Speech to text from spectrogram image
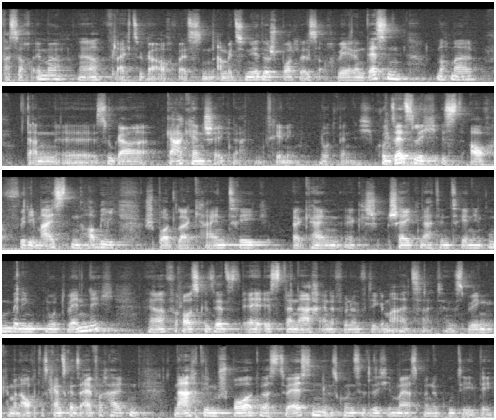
was auch immer, ja, vielleicht sogar auch, weil es ein ambitionierter Sportler ist, auch währenddessen nochmal dann äh, sogar gar kein Shake nach dem Training notwendig. Grundsätzlich ist auch für die meisten Hobbysportler kein, Träg, äh, kein äh, Shake nach dem Training unbedingt notwendig, ja, vorausgesetzt er ist danach eine vernünftige Mahlzeit. Deswegen kann man auch das ganz, ganz einfach halten. Nach dem Sport was zu essen ist grundsätzlich immer erstmal eine gute Idee.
